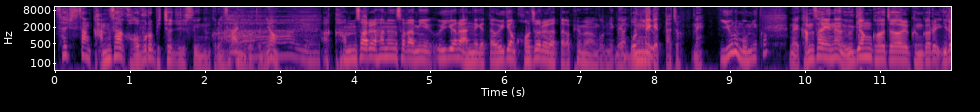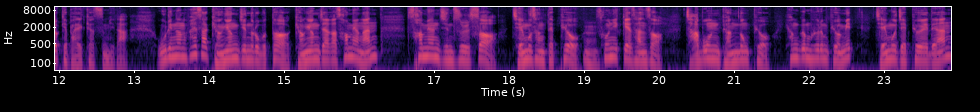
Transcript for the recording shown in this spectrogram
사실상 감사 거부로 비춰질 수 있는 그런 사안이거든요. 아, 예. 아, 감사를 하는 사람이 의견을 안 내겠다. 의견 거절을 갖다가 표명한 겁니까? 네, 못 이유- 내겠다죠. 네. 이유는 뭡니까? 네, 감사인은 의견 거절 근거를 이렇 게 밝혔습니다. 우리는 회사 경영진으로부터 경영자가 서명한 서면 진술서, 재무상태표, 음. 손익계산서, 자본 변동표, 현금 흐름표 및 재무제표에 대한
